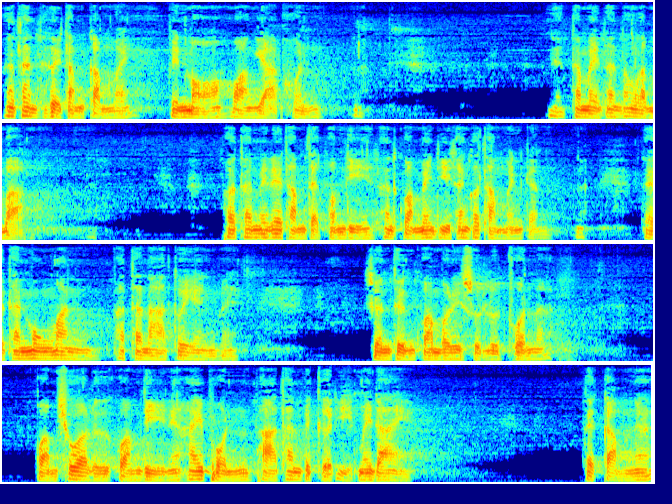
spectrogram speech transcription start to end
ถ้าท่านเคยทำกรรมไว้ เป็นหมอวางยาคนเนี่ยทำไมท่านต้องลำบาก เพราะท่านไม่ได้ทำแต่ความดี ท่านความไม่ดีท่านก็ทำเหมือนกัน แต่ท่านมุ่งมั่นพัฒนาตัวเองไปจนถึงความบริสุทธิ์หลุดพ้นแล้ว ความชั่วหรือความดีเนี่ยให้ผลพาท่านไปเกิดอีกไม่ได้ แต่กรรมเนี่ย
